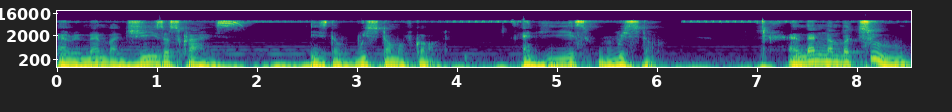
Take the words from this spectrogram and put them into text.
And remember, Jesus Christ is the wisdom of God, and He is wisdom. And then number two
